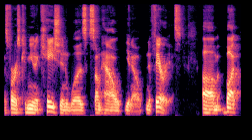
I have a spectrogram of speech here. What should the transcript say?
as far as communication was somehow you know nefarious. Um, but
